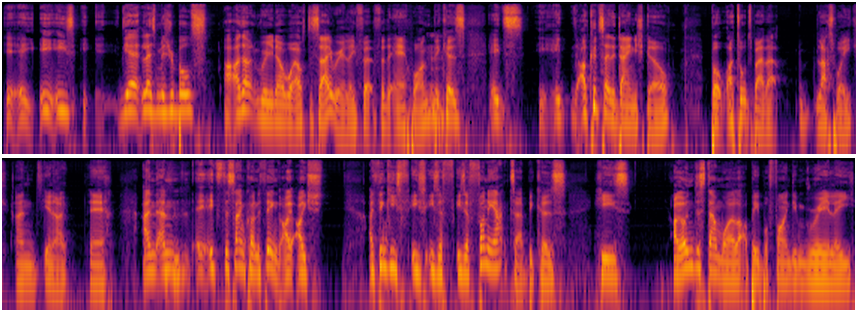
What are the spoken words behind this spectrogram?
he, he- he's yeah Les Miserables. I, I don't really know what else to say really for for the air one hmm. because it's it, I could say the Danish girl, but I talked about that last week, and you know, yeah, and and mm-hmm. it's the same kind of thing. I I sh- I think he's he's he's a he's a funny actor because he's I understand why a lot of people find him really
